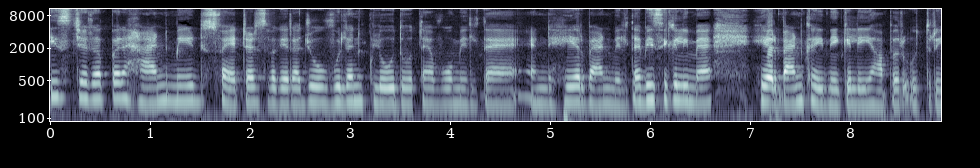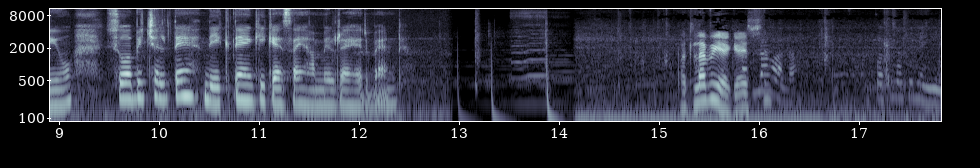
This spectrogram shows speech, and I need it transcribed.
इस जगह पर हैंडमेड स्वेटर्स वगैरह जो वुलन क्लोथ होते हैं वो मिलता है एंड हेयर बैंड मिलता है। बेसिकली मैं हेयर बैंड ख़रीदने के लिए यहाँ पर उतरी हूँ। सो so, अभी चलते हैं देखते हैं कि कैसा यहाँ मिल रहा है हेयर बैंड पतला भी है क्या इससे? पतला तो नहीं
